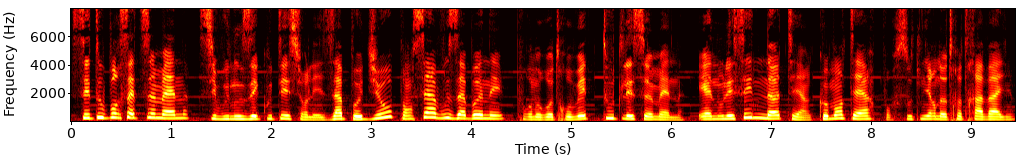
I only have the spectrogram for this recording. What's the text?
C'est tout pour cette semaine. Si vous nous écoutez sur les apodios, pensez à vous abonner pour nous retrouver toutes les semaines et à nous laisser une note et un commentaire pour soutenir notre travail.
